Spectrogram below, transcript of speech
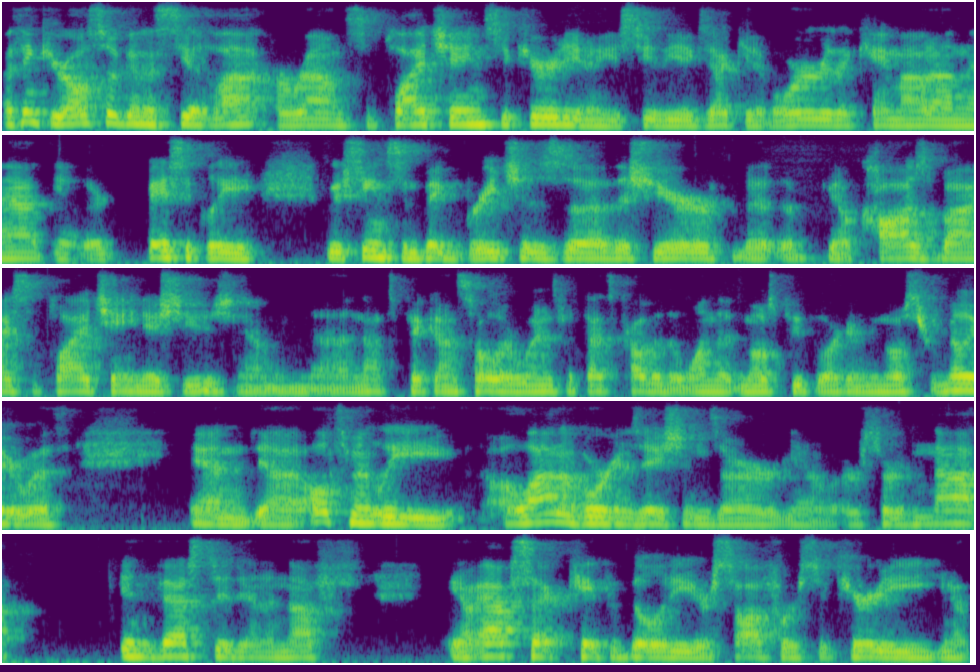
I think you're also going to see a lot around supply chain security. You know, you see the executive order that came out on that. You know, they're basically we've seen some big breaches uh, this year, that, you know, caused by supply chain issues. You know, uh, not to pick on Solar Winds, but that's probably the one that most people are going to be most familiar with. And uh, ultimately, a lot of organizations are, you know, are sort of not invested in enough you know AppSec capability or software security you know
